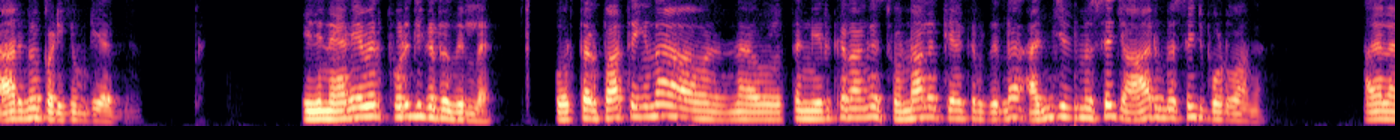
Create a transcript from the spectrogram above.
யாருமே படிக்க முடியாது. இது நிறைய பேர் புரிஞ்சுக்கிட்டது இல்லை ஒருத்தர் பாத்தீங்கன்னா ஒருத்தங்க இருக்கிறாங்க சொன்னாலும் கேட்கறது இல்லை. அஞ்சு மெசேஜ் ஆறு மெசேஜ் போடுவாங்க. அதுல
